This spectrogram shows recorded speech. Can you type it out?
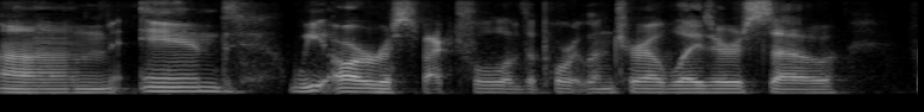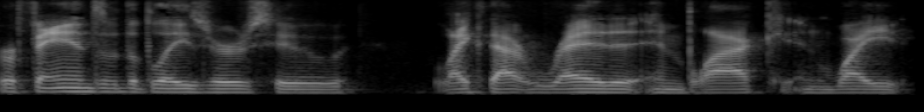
Um, and we are respectful of the Portland Trailblazers. So for fans of the Blazers who like that red and black and white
